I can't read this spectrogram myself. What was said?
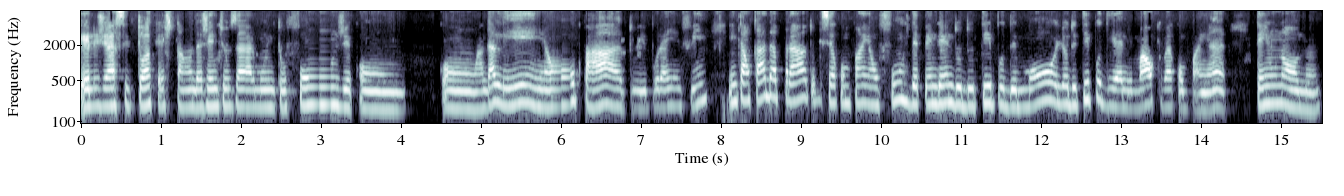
que ele já citou a questão da gente usar muito funge com, com a galinha, o pato e por aí, enfim. Então, cada prato que se acompanha ao funge, dependendo do tipo de molho, do tipo de animal que vai acompanhar, tem um nome.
